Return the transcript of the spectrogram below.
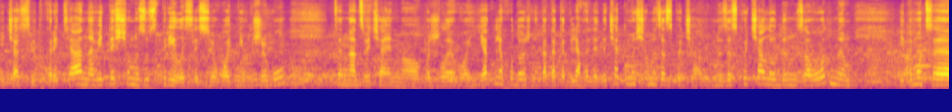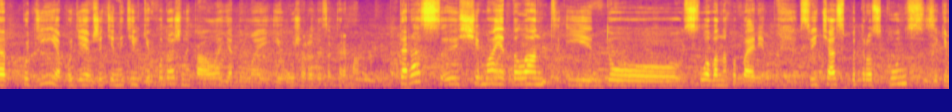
під час відкриття. Навіть те, що ми зустрілися сьогодні вживу, це надзвичайно важливо як для художника, так і для глядача, тому що ми заскучали. Ми заскучали один за одним. І тому це подія, подія в житті не тільки художника, але я думаю, і Ужгорода, зокрема. Тарас е, ще має талант і до слова на папері. В свій час Петро Скунць, з яким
